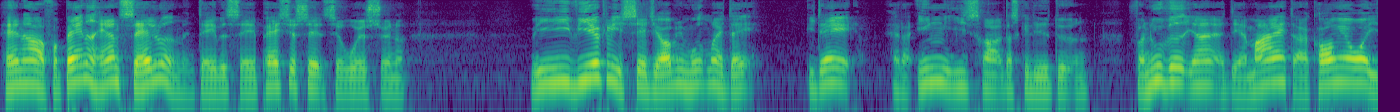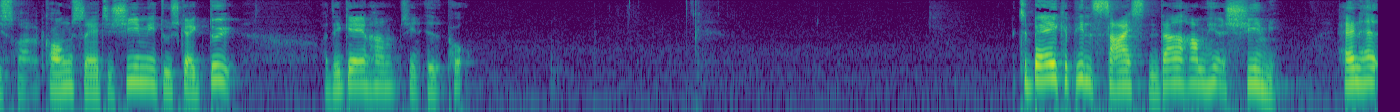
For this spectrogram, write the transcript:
Han har forbandet herren salvet, men David sagde, pas jer selv, Serues sønner. Vil I virkelig sætte jer op imod mig i dag? I dag er der ingen i Israel, der skal lide døden. For nu ved jeg, at det er mig, der er konge over Israel. Kongen sagde til Shimi, du skal ikke dø, og det gav han ham sin ed på. Tilbage i kapitel 16, der er ham her Shimi. Han havde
